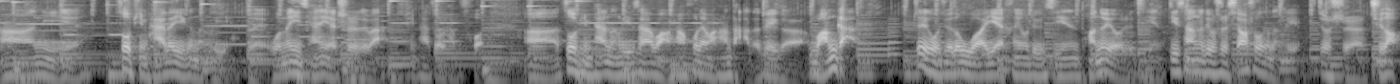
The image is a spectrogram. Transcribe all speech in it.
啊，你做品牌的一个能力。对我们以前也是，对吧？品牌做的还不错，啊、做品牌能力在网上互联网上打的这个网感，这个我觉得我也很有这个基因，团队有这个基因。第三个就是销售的能力，就是渠道。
